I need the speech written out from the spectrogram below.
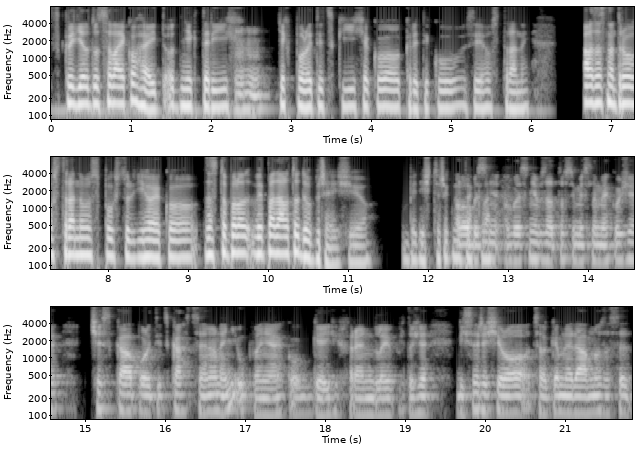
sklidil docela jako hate od některých mm-hmm. těch politických jako kritiků z jeho strany. Ale zase na druhou stranu spoustu lidí ho jako, zase to bylo, vypadalo to dobře, že jo když to řeknu Ale takhle. Obecně, obecně to si myslím, jako, že česká politická scéna není úplně jako gay friendly, protože když se řešilo celkem nedávno zase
